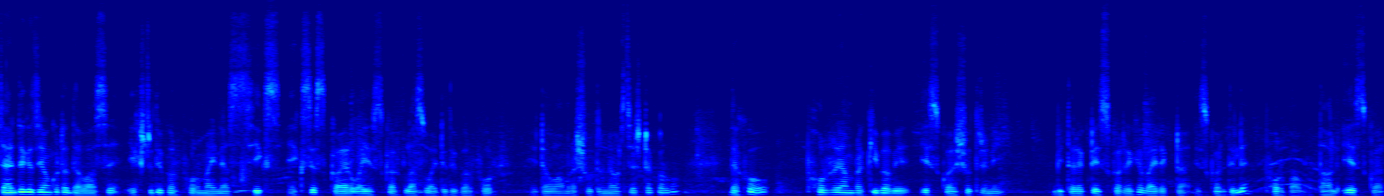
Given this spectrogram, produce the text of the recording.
চারিদিকে যে অঙ্কটা দেওয়া আছে X to the power four minus six X square Y square plus Y to the power four এটাও আমরা সূত্রে নেওয়ার চেষ্টা করব। দেখো ফোরে আমরা কীভাবে স্কোয়ার সূত্রে নিই? ভিতরে একটা স্কোয়ার রেখে বাইরে একটা স্কোয়ার দিলে ফোর পাবো। তাহলে এ স্কোয়ার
